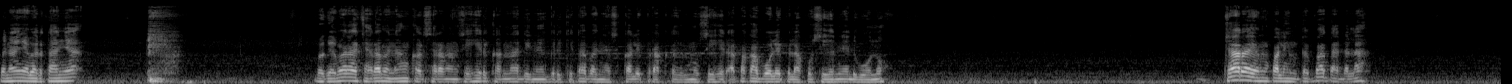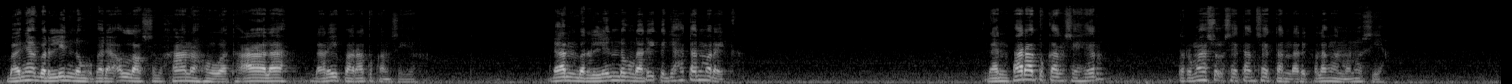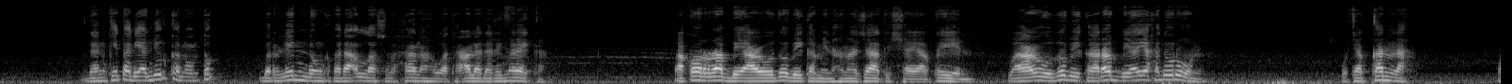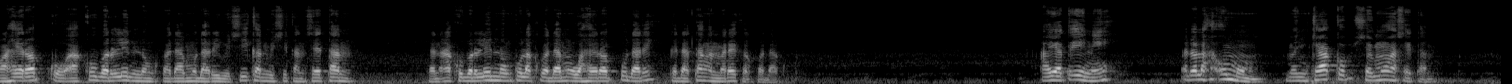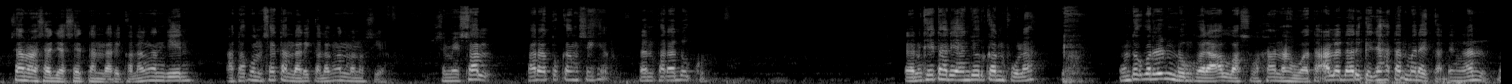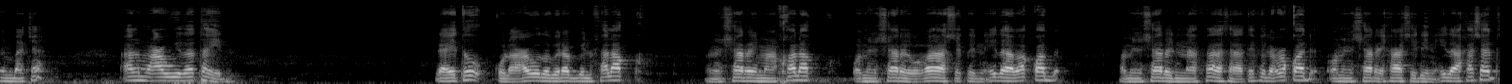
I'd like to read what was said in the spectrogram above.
Penanya bertanya, bagaimana cara menangkal serangan sihir karena di negeri kita banyak sekali praktek ilmu sihir. Apakah boleh pelaku sihirnya dibunuh? Cara yang paling tepat adalah banyak berlindung kepada Allah Subhanahu wa taala dari para tukang sihir dan berlindung dari kejahatan mereka. Dan para tukang sihir termasuk setan-setan dari kalangan manusia dan kita dianjurkan untuk berlindung kepada Allah Subhanahu wa taala dari mereka. Faqur rabbi a'udzu bika min hamazati syayatin wa a'udzu bika rabbi ayahdurun. Ucapkanlah Wahai Rabbku, aku berlindung kepadamu dari bisikan-bisikan setan dan aku berlindung pula kepadamu wahai Rabbku dari kedatangan mereka kepadaku. Ayat ini adalah umum, mencakup semua setan sama saja setan dari kalangan jin ataupun setan dari kalangan manusia. Semisal para tukang sihir dan para dukun. Dan kita dianjurkan pula untuk berlindung kepada Allah Subhanahu wa taala dari kejahatan mereka dengan membaca al-muawwidhatain yaitu qul a'udzu birabbil falaq min syarri ma khalaq wa min syarri ghasiqin idza waqab ومن شر النفاثات في العقد ومن شر حاسد إذا حسد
